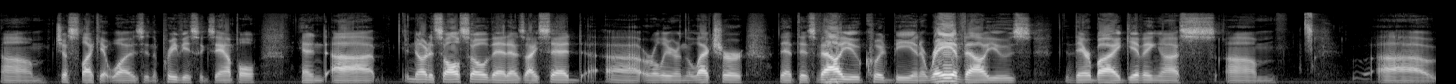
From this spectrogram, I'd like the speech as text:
um, just like it was in the previous example. And uh, notice also that, as I said uh, earlier in the lecture, that this value could be an array of values, thereby giving us um, uh,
